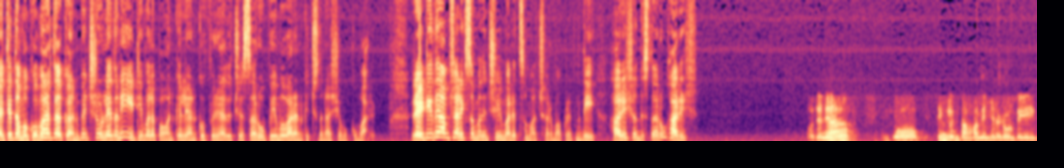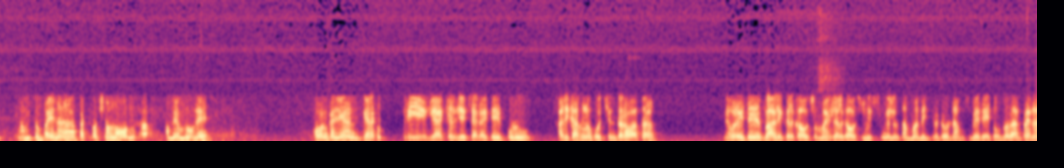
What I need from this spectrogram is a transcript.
అయితే తమ కుమార్తె కనిపించడం లేదని ఇటీవల పవన్ కళ్యాణ్కు ఫిర్యాదు చేశారు. భీమవరానికి చెందిన శివకుమార్. రైట్ ఇదే అంశానికి సంబంధించి మరింత సమాచారం మా ప్రతినిధి హరీష్ అందిస్తారు. హరీష్. మిస్సింగ్లకు సంబంధించినటువంటి అంశం పైన ప్రతిపక్షంలో ఉన్న సమయంలోనే పవన్ కళ్యాణ్ కీలక వ్యాఖ్యలు చేశారు. అయితే ఇప్పుడు అధికారంలోకి వచ్చిన తర్వాత ఎవరైతే బాలికలు కావచ్చు మహిళలు కావచ్చు మిస్సింగ్లకు సంబంధించినటువంటి అంశం ఏదైతే ఉందో దానిపైన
